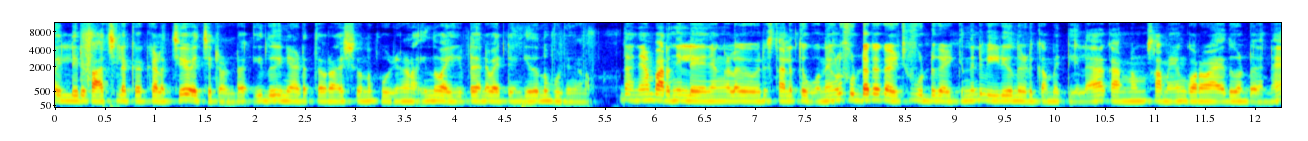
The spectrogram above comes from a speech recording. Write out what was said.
വലിയൊരു കാച്ചിലൊക്കെ കിളച്ച് വെച്ചിട്ടുണ്ട്. ഇത് ഇനി അടുത്ത പ്രാവശ്യം ഒന്ന് പുഴുങ്ങണം. ഇന്ന് വൈകിട്ട് തന്നെ പറ്റുമെങ്കിൽ ഇതൊന്ന് പുഴുങ്ങണം. ഇതാ ഞാൻ പറഞ്ഞില്ലേ ഞങ്ങൾ ഒരു സ്ഥലത്ത് പോകുന്നത് ഞങ്ങൾ ഫുഡൊക്കെ കഴിച്ചു ഫുഡ് കഴിക്കുന്നതിന്റെ വീഡിയോ ഒന്നും എടുക്കാൻ പറ്റിയില്ല. കാരണം സമയം കുറവായതുകൊണ്ട് തന്നെ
